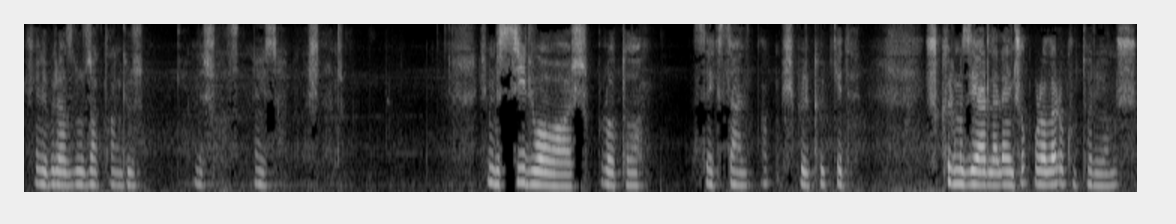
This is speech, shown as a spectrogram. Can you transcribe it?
Şöyle biraz da uzaktan gözükeyim de şu olsun. Neyse arkadaşlar. Şimdi Silva var. Proto. 80 61 47. Şu kırmızı yerler en çok buraları kurtarıyormuş.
